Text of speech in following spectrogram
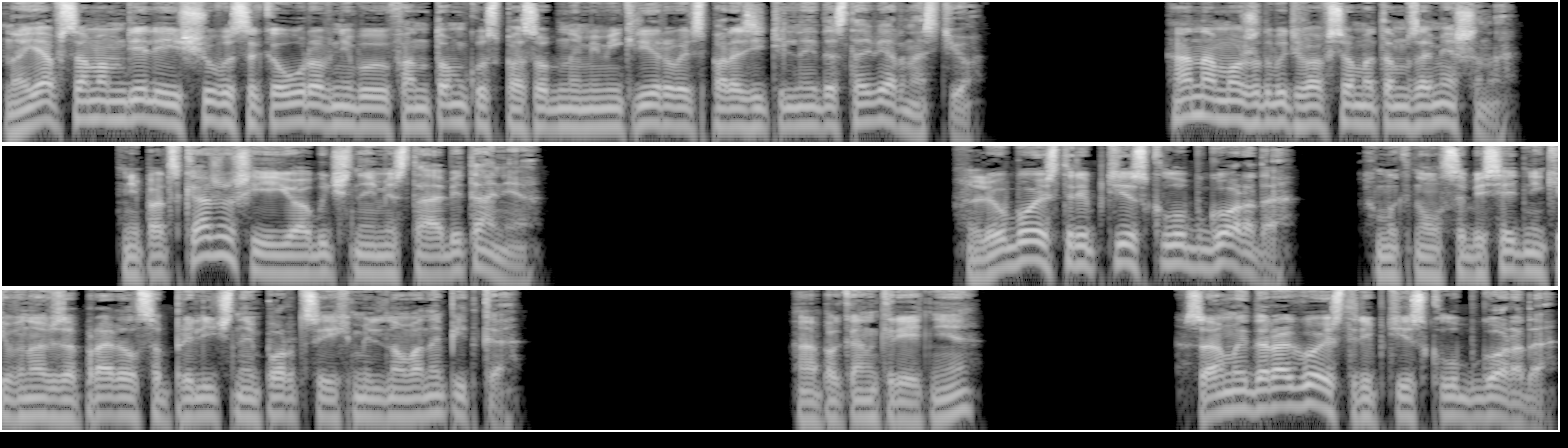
«Но я в самом деле ищу высокоуровневую фантомку, способную мимикрировать с поразительной достоверностью. Она может быть во всем этом замешана. Не подскажешь ее обычные места обитания?» «Любой стриптиз-клуб города», — хмыкнул собеседник и вновь заправился приличной порцией хмельного напитка. «А поконкретнее?» «Самый дорогой стриптиз-клуб города».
